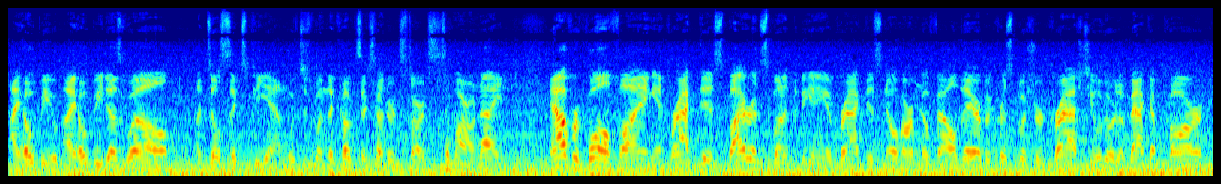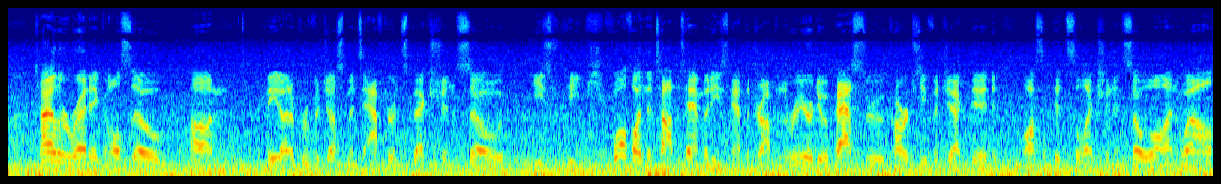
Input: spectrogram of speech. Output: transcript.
"I hope he, I hope he does well until 6 p.m., which is when the Coke 600 starts tomorrow night." Now for qualifying and practice, Byron spun at the beginning of practice, no harm, no foul there. But Chris Buescher crashed; he will go to the backup car. Tyler Reddick also um, made unapproved adjustments after inspection, so he's he, qualified in the top 10, but he's gonna have to drop to the rear, do a pass through, car chief ejected, lost the pit selection, and so on. While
